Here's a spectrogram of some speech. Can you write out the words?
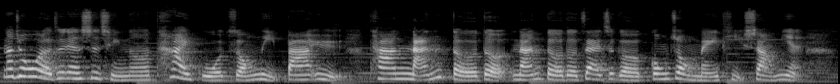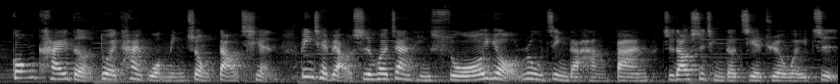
那就为了这件事情呢，泰国总理巴育他难得的难得的在这个公众媒体上面。公开的对泰国民众道歉，并且表示会暂停所有入境的航班，直到事情的解决为止。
